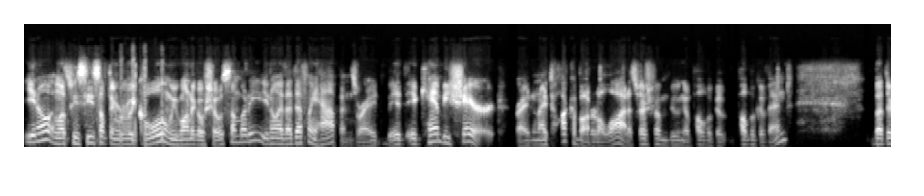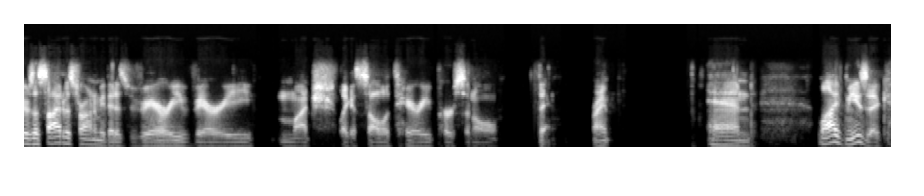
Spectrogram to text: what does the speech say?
you know unless we see something really cool and we want to go show somebody you know that definitely happens right? It, it can be shared right? And i talk about it a lot especially if i'm doing a public public event. But there's a side of astronomy that is very very much like a solitary personal thing right? And live music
